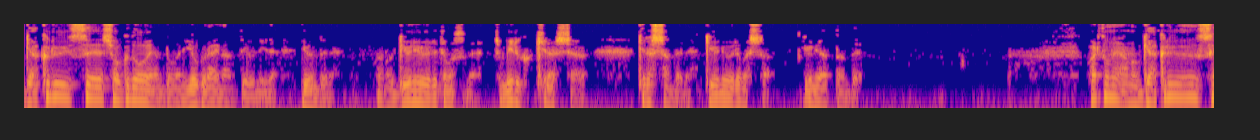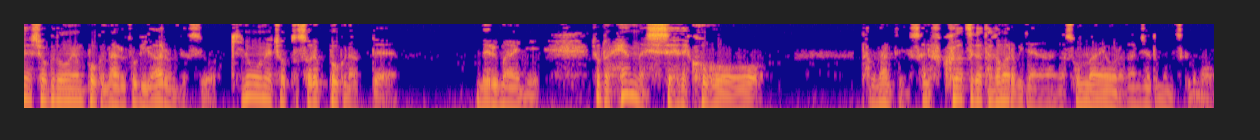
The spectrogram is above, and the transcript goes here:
逆流性食道炎とかに良くないなんていう風にね、言うんでね、あの、牛乳を入れてますね。ちょ、ミルク切らしちゃう。切らしちゃうんでね、牛乳を入れました。牛乳あったんで。割とね、あの、逆流性食道炎っぽくなる時があるんですよ。昨日ね、ちょっとそれっぽくなって、寝る前に、ちょっと変な姿勢でこう、多分なんていうんですかね、腹圧が高まるみたいな、なんかそんなような感じだと思うんですけども、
